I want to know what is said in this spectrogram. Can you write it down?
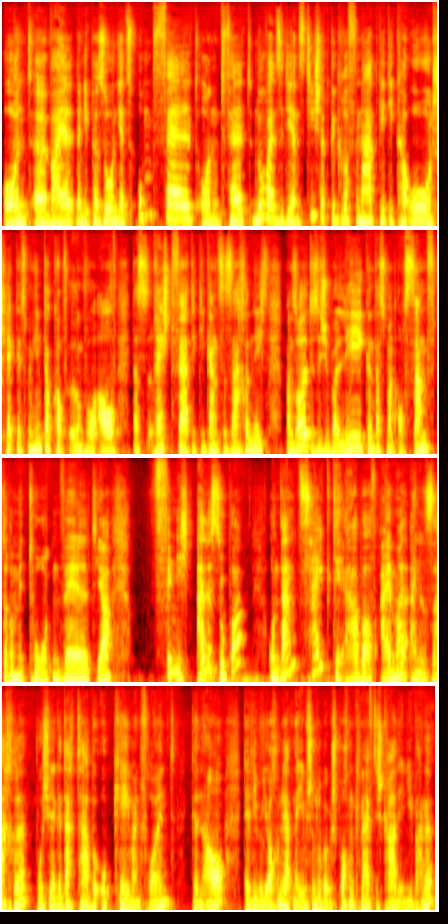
Und äh, weil, wenn die Person jetzt umfällt und fällt, nur weil sie dir ins T-Shirt gegriffen hat, geht die K.O. und schlägt jetzt mit dem Hinterkopf irgendwo auf. Das rechtfertigt die ganze Sache nicht. Man sollte sich überlegen, dass man auch sanftere Methoden wählt, ja. Finde ich alles super. Und dann zeigte er aber auf einmal eine Sache, wo ich wieder gedacht habe, okay, mein Freund, Genau, der liebe Jochen, wir hatten ja eben schon drüber gesprochen, kneift sich gerade in die Wange.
